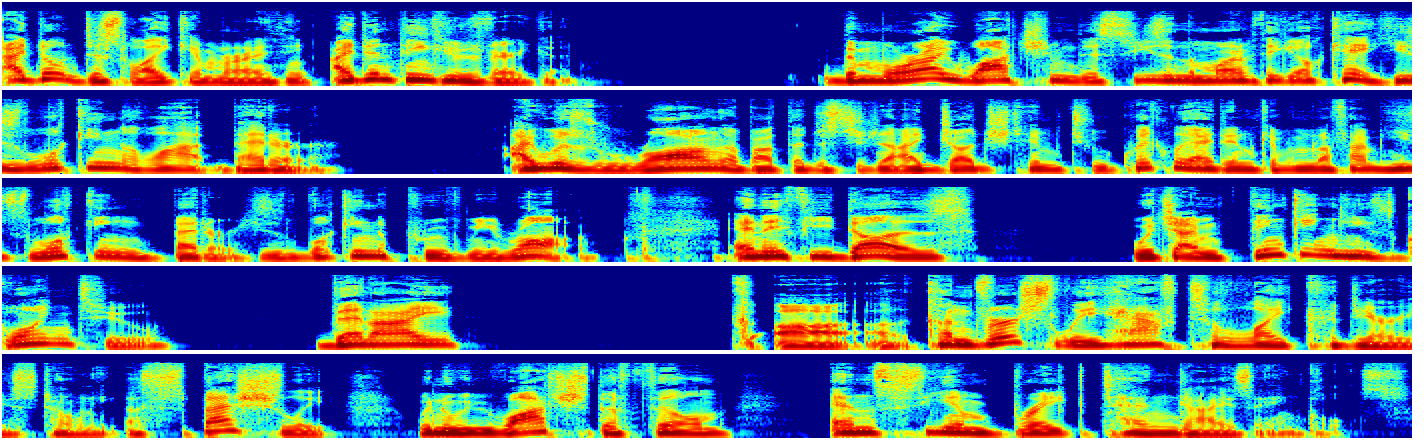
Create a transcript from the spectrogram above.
I don't dislike him or anything. I didn't think he was very good. The more I watch him this season, the more I'm thinking, okay, he's looking a lot better. I was wrong about the decision. I judged him too quickly. I didn't give him enough time. He's looking better. He's looking to prove me wrong. And if he does, which I'm thinking he's going to, then I uh, conversely have to like Kadarius Toney, especially when we watch the film and see him break 10 guys' ankles.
